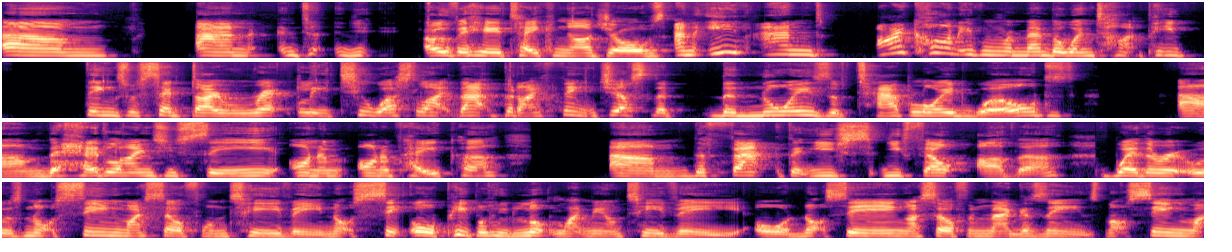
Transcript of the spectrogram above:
Um, and, and over here taking our jobs, and even and I can't even remember when t- things were said directly to us like that. But I think just the the noise of tabloid world, um, the headlines you see on a on a paper, um, the fact that you you felt other, whether it was not seeing myself on TV, not see or people who looked like me on TV, or not seeing myself in magazines, not seeing my,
